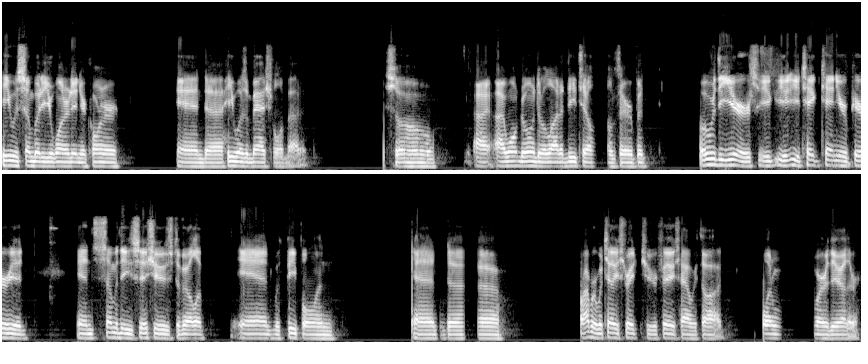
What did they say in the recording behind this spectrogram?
he was somebody you wanted in your corner, and uh, he wasn't bashful about it. So I, I won't go into a lot of details there, but over the years, you, you, you take ten year period, and some of these issues develop, and with people and and uh, uh, Robert would tell you straight to your face how he thought, one way or the other,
